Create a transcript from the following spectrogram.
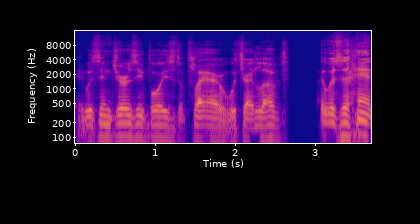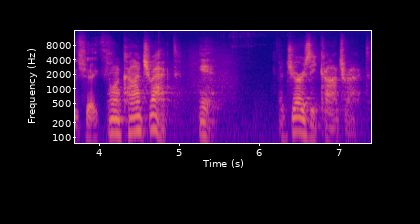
It was in Jersey Boys the play, which I loved. It was a handshake. You want a contract? Yeah. A Jersey contract.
